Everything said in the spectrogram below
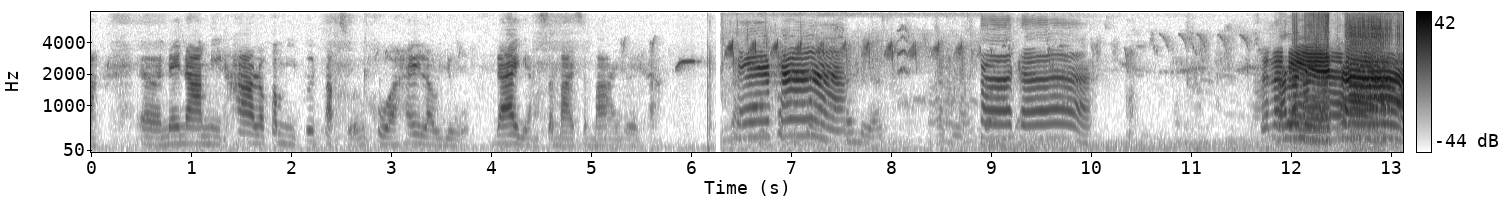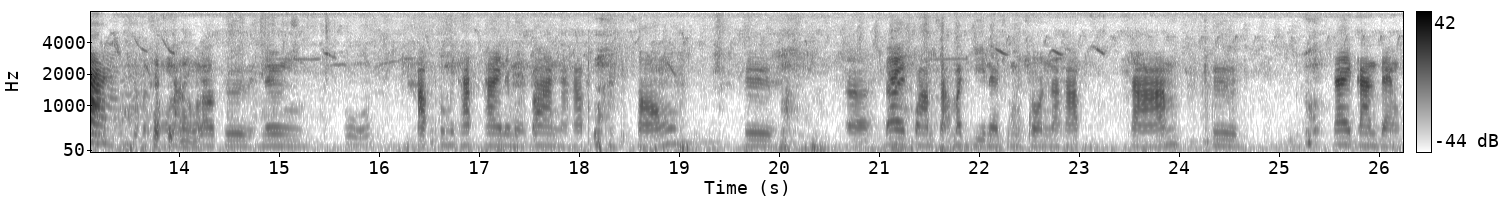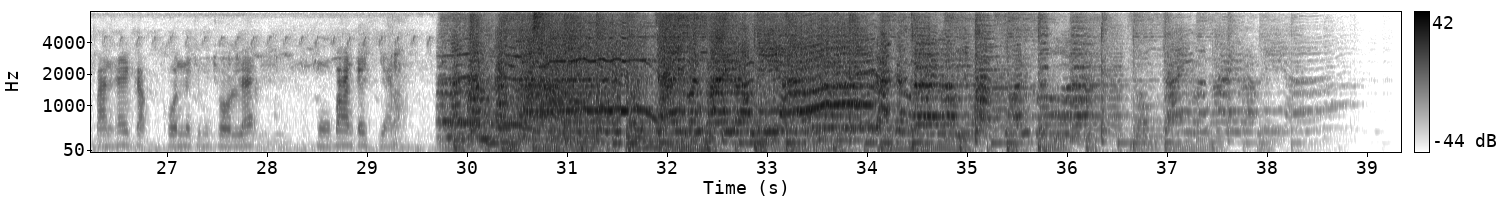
เอ่อในนามีข้าวแล้วก็มีพืชผักสวนครัวให้เราอยู่ได้อย่างสบายๆเลยค่ะ แช่ค่ะ ค่ะค่ะสสาระแหน่ค่ะจุดประสงค์หลักของเราคือหนึ่งปรับภูมิทัศน์ภายในหมู่บ้านนะครับสองคือเอ่อได้ความสามัคคีในชุมชนนะครับสามคือได้การแบ่งปันให้กับคนในชุมชนและหมู่บ้านใกล้เคียงใจ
